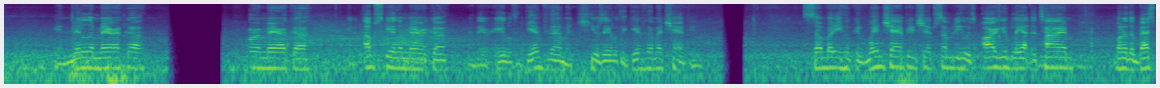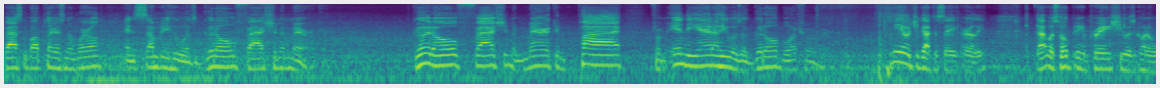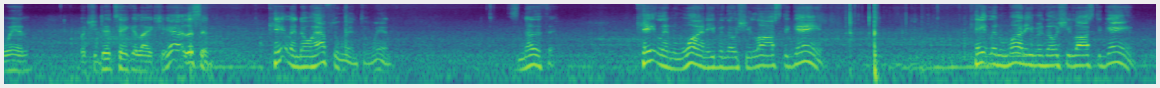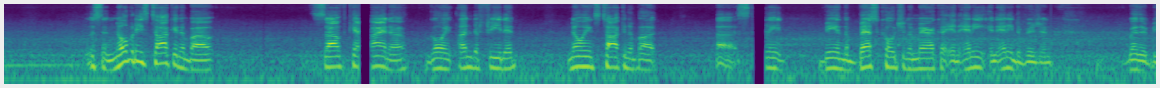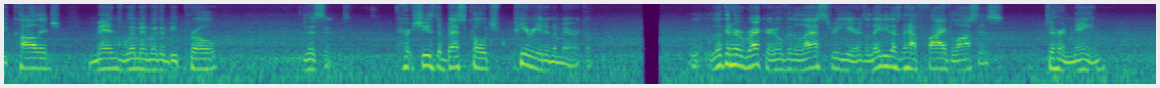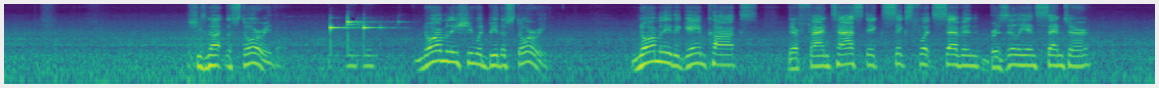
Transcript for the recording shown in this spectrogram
in middle America, poor America, in upscale America, and they were able to give them, a, he was able to give them a champion. Somebody who could win championships, somebody who was arguably at the time one of the best basketball players in the world, and somebody who was good old-fashioned American. Good old-fashioned American pie from Indiana. He was a good old boy from America. Let me hear what you got to say early. That was hoping and praying she was going to win, but she did take it like she. Yeah, listen, Caitlin don't have to win to win. It's another thing. Caitlin won even though she lost the game. Caitlin won even though she lost the game. Listen, nobody's talking about South Carolina going undefeated. No one's talking about uh, Staley being the best coach in America in any in any division, whether it be college, men's, women, whether it be pro. Listen, her, she's the best coach, period, in America. L look at her record over the last three years. The lady doesn't have five losses to her name. She's not the story, though. Normally, she would be the story. Normally, the Gamecocks, they're fantastic six foot seven Brazilian center.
